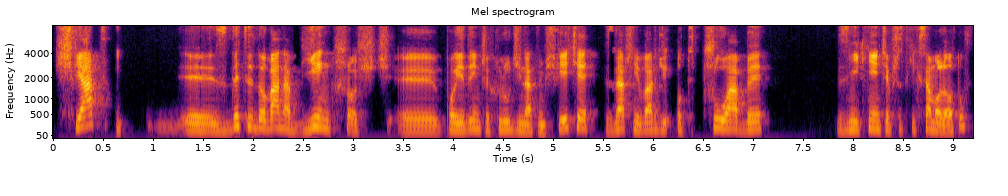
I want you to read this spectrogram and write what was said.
świat i y, zdecydowana większość y, pojedynczych ludzi na tym świecie znacznie bardziej odczułaby zniknięcie wszystkich samolotów,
